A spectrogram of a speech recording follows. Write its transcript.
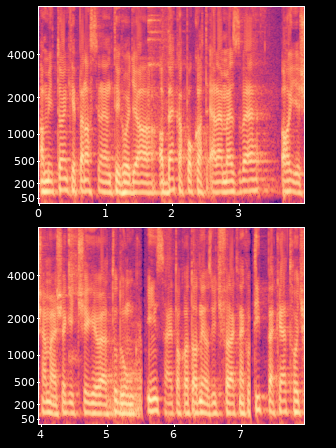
ami tulajdonképpen azt jelenti, hogy a, a backupokat elemezve AI és ML segítségével tudunk insightokat adni az ügyfeleknek, tippeket, hogy,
